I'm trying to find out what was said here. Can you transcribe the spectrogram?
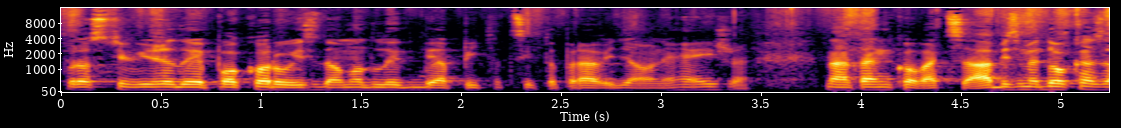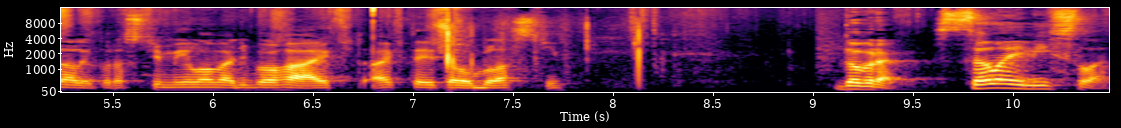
proste vyžaduje pokoru ísť do modlitby a pýtať si to pravidelne, hej. Že natankovať sa, aby sme dokázali proste milovať Boha aj v, aj v tejto oblasti. Dobre, z celej mysle.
